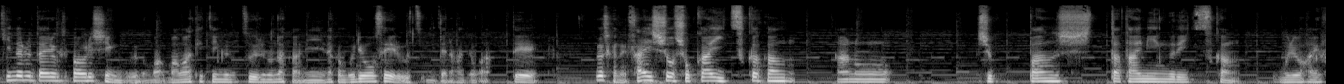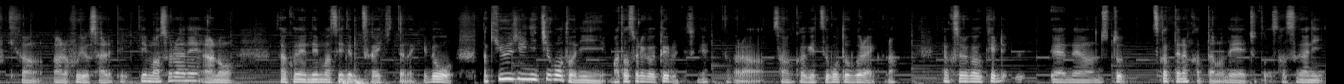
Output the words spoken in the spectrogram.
Kindle Direct Publishing の、ま、マーケティングのツールの中に、なんか無料セール打つみたいな感じのがあって、確かね、最初初回5日間、あの、出版したタイミングで5日間、無料配布期間、あの、付与されていて、まあ、それはね、あの、昨年年末にでも使い切ったんだけど、90日ごとにまたそれが打てるんですね。だから3ヶ月ごとぐらいかな。なんかそれが受ける、ちょっと使ってなかったので、ちょっとさすがに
